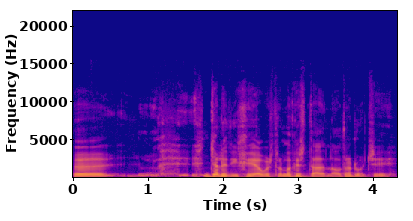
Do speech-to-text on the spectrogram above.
Eh, ya le dije a vuestra majestad la otra noche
